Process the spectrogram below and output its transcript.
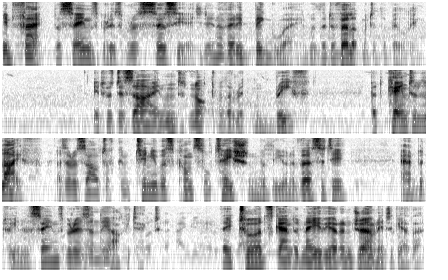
In fact, the Sainsburys were associated in a very big way with the development of the building. It was designed not with a written brief, but came to life as a result of continuous consultation with the university and between the Sainsburys and the architect. They toured Scandinavia and Germany together,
